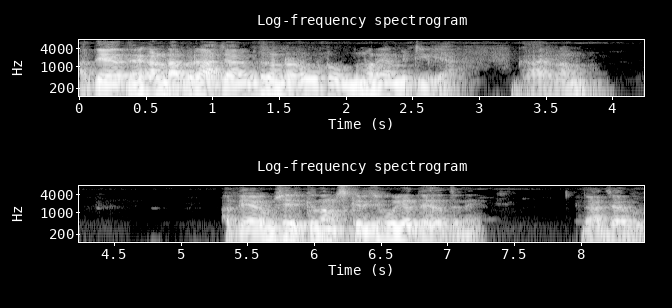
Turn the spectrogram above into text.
അദ്ദേഹത്തിനെ കണ്ടപ്പോൾ രാജാവിന്റെ കണ്ടോടെ കൂട്ട് ഒന്നും പറയാൻ പറ്റിയില്ല. കാരണം അദ്ദേഹം ശരിക്കും നമസ്കരിച്ചു പോയി അദ്ദേഹത്തിന് രാജാവ്.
